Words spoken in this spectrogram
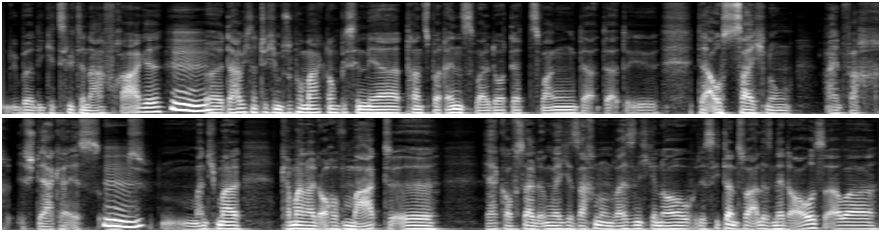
über die gezielte Nachfrage. Hm. Äh, da habe ich natürlich im Supermarkt noch ein bisschen mehr Transparenz, weil dort der Zwang der, der, der Auszeichnung einfach stärker ist. Hm. Und manchmal kann man halt auch auf dem Markt äh, ja, kaufst halt irgendwelche Sachen und weiß nicht genau, das sieht dann zwar alles nett aus, aber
